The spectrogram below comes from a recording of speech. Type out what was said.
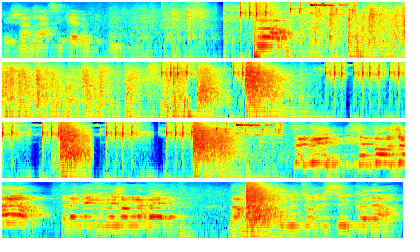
Les chargeurs, c'est cadeau. C'est lui C'est le vengeur Le mec avec une légende urbaine Bah, tu me tires dessus, connard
